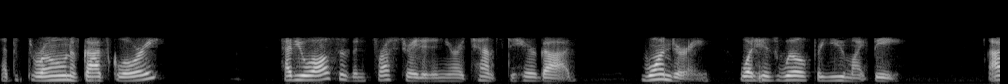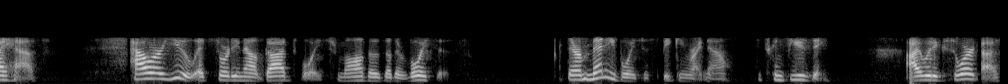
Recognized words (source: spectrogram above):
at the throne of God's glory? Have you also been frustrated in your attempts to hear God, wondering what his will for you might be? I have. How are you at sorting out God's voice from all those other voices? There are many voices speaking right now. It's confusing. I would exhort us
